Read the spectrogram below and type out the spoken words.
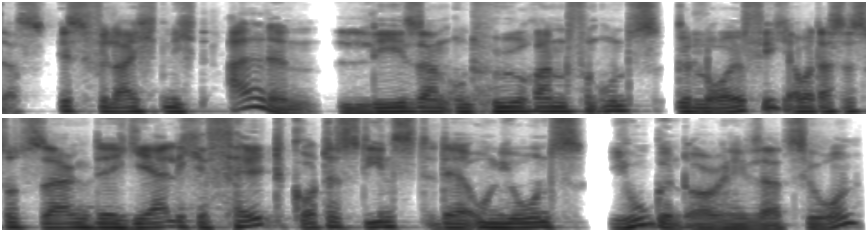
Das ist vielleicht nicht allen Lesern und Hörern von uns geläufig, aber das ist sozusagen der jährliche Feldgottesdienst der Unionsjugendorganisation.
